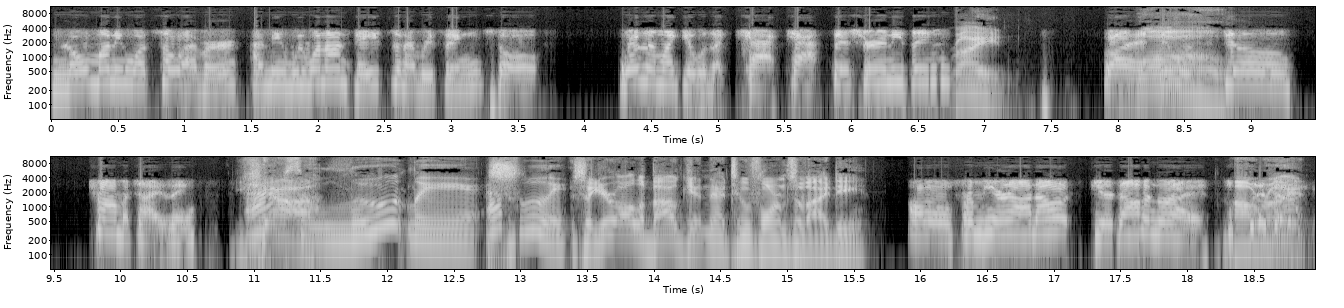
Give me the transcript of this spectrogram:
no money whatsoever. I mean, we went on dates and everything, so it wasn't like it was a cat catfish or anything. Right. But it was still traumatizing. Yeah. Absolutely. Absolutely. So you're all about getting that two forms of ID. Oh, from here on out, you're darn right. All right.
